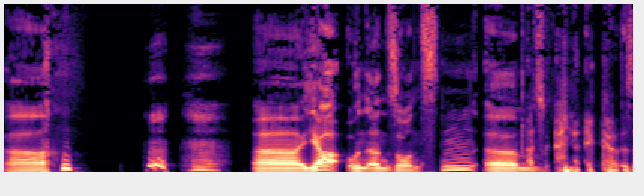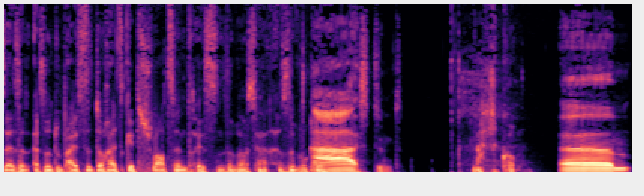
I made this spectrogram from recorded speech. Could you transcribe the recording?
Äh, äh, ja, und ansonsten, ähm, Also, also, also du weißt es doch, als gibt's Schwarze in Dresden, sowas. Ja, also wirklich. ah, stimmt. Ach komm. Ähm,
